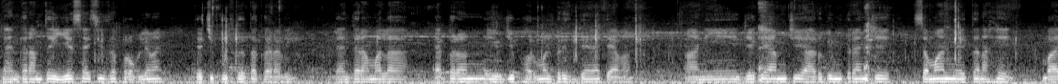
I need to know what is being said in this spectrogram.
त्यानंतर आमचा ई एस आय सीचा प्रॉब्लेम आहे त्याची पूर्तता करावी. त्यानंतर आम्हाला apron U G formal dress देण्यात यावा. आणि जे काही आमचे आरोग्य मित्रांचे समान वेतन आहे बा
